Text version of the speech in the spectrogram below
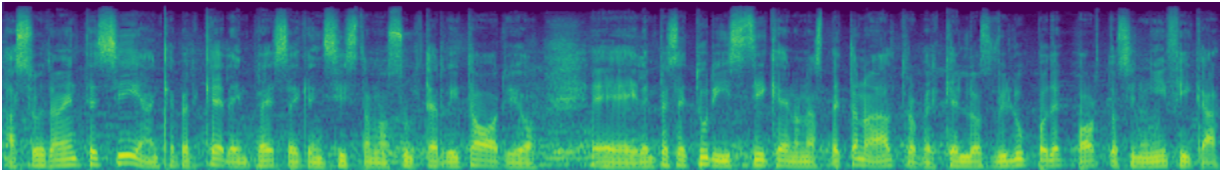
Assolutamente sì, anche perché le imprese che insistono sul territorio e le imprese turistiche non aspettano altro perché lo sviluppo del porto significa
